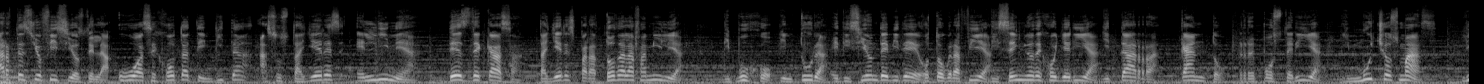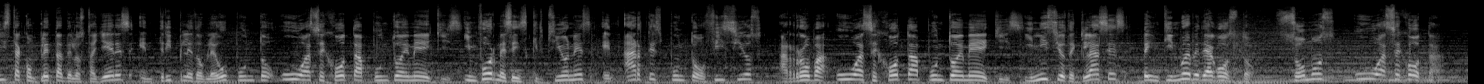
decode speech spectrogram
Artes y Oficios de la UACJ te invita a sus talleres en línea, desde casa, talleres para toda la familia dibujo, pintura, edición de video, fotografía, diseño de joyería, guitarra, canto, repostería y muchos más. Lista completa de los talleres en www.uacj.mx. Informes e inscripciones en artes.oficios.uacj.mx. Inicio de clases 29 de agosto. Somos UACJ.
